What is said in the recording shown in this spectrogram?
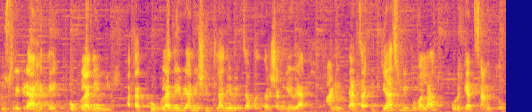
दुसरीकडे आहे ते खोकला देवी आता खोकला देवी आणि शीतला देवींचं आपण दर्शन घेऊया आणि त्याचा इतिहास मी तुम्हाला थोडक्यात सांगतो.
